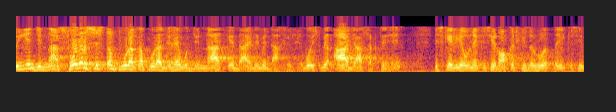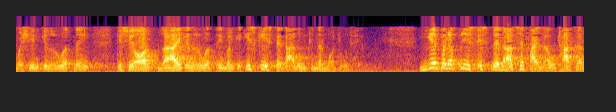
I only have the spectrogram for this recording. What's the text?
तो ये जिन्नात सोलर सिस्टम पूरा का पूरा जो है वो जिन्नात के दायरे में दाखिल है। वो इसमें आ जा सकते हैं। इसके लिए उन्हें किसी रॉकेट की ज़रूरत नहीं, किसी मशीन की ज़रूरत नहीं, किसी और जराए की ज़रूरत नहीं, बल्कि इसकी इस्तेदाद उनके अंदर मौजूद है। ये फिर अपनी इस इस्तेदाद से फ़ायदा उठाकर,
